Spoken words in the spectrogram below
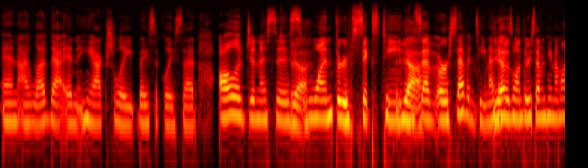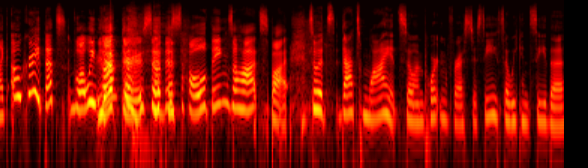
and I love that. And he actually basically said all of Genesis Yeah. one through sixteen Yeah. sev- or seventeen. I think Yep. it was one through seventeen. I'm like, oh great, that's what we've gone Yep. through. So this whole thing's a hot spot. So it's that's why it's so important for us to see so we can see the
